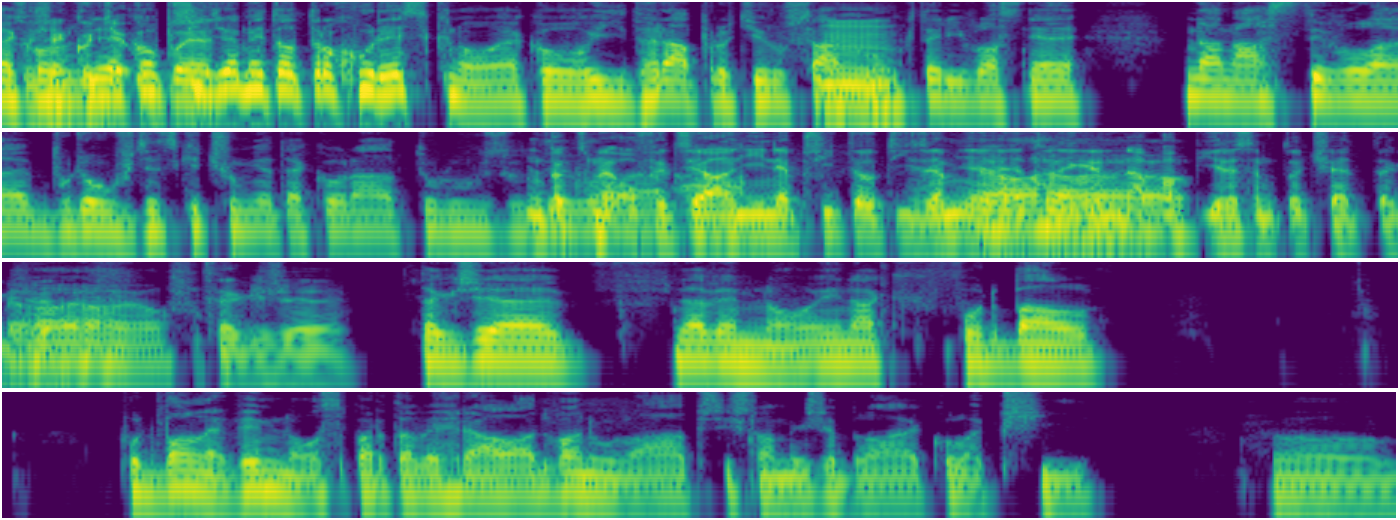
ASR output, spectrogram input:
Jako, Což jako jako, úplně- přijde mi to trochu risk, no, jako jít hrát proti Rusákům, Hmm. který vlastně na nás ty vole budou vždycky čumět jako na Toulouse. No, tak jsme oficiální nepřítel té země, Jo, je to jo, jo, na jo. papíře jsem to čet, takže, Jo, jo, jo. takže Takže nevím, no, jinak fotbal, fotbal nevím, no, Sparta vyhrála 2-0 a přišla mi, že byla jako lepší. Uh,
